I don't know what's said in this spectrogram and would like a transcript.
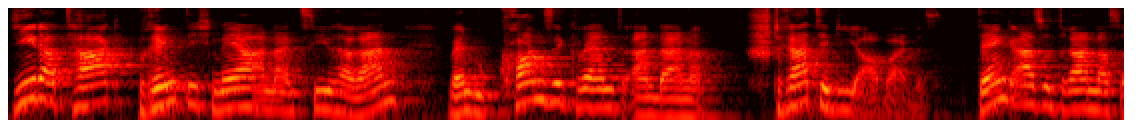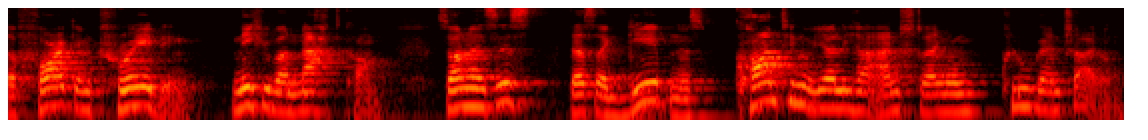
jeder Tag bringt dich näher an dein Ziel heran, wenn du konsequent an deiner Strategie arbeitest. Denk also dran, dass Erfolg im Trading nicht über Nacht kommt, sondern es ist das Ergebnis kontinuierlicher Anstrengung, kluger Entscheidungen.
